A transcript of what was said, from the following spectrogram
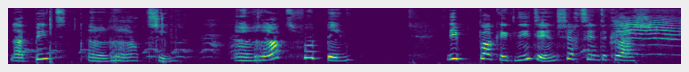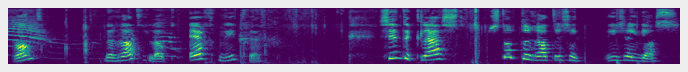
laat Piet een rat zien. Een rat voor Pim. Die pak ik niet in, zegt Sinterklaas. Want de rat loopt echt niet weg. Sinterklaas stopt de rat in zijn, in zijn jas.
